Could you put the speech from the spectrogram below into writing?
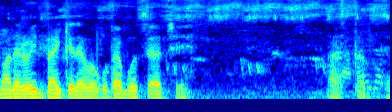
আমাদের রোহিত ভাইকে দেখো, কোথায় বসে আছে? আস্তে আস্তে।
